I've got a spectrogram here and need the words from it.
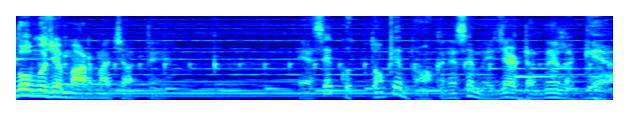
वो मुझे मारना चाहते हैं। ऐसे कुत्तों के भौंकने से मेजर डरने लग गया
